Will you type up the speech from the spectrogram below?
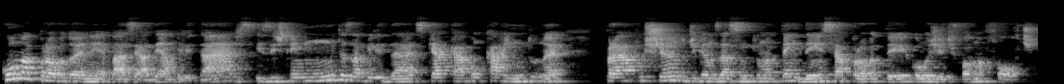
Como a prova do Enem é baseada em habilidades, existem muitas habilidades que acabam caindo, né, para puxando, digamos assim, que uma tendência à prova ter ecologia de forma forte,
